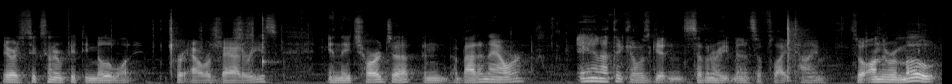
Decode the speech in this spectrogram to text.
There are 650 milliwatt per hour batteries and they charge up in about an hour. And I think I was getting seven or eight minutes of flight time. So on the remote,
